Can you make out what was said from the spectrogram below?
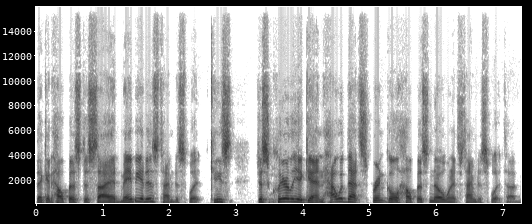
that could help us decide maybe it is time to split. Can you just clearly again how would that sprint goal help us know when it's time to split todd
